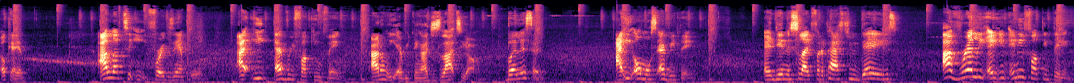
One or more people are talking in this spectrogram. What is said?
Okay. I love to eat, for example. I eat every fucking thing. I don't eat everything. I just lied to y'all. But listen, I eat almost everything. And then it's like for the past few days, I've rarely eaten any fucking thing.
